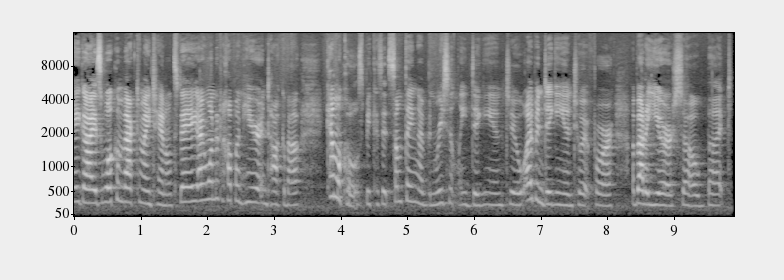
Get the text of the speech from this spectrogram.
Hey guys, welcome back to my channel. Today I wanted to hop on here and talk about chemicals because it's something I've been recently digging into. I've been digging into it for about a year or so, but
